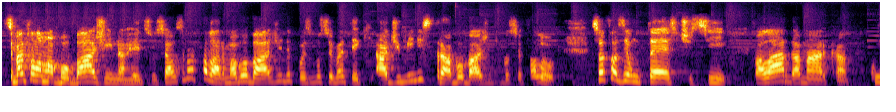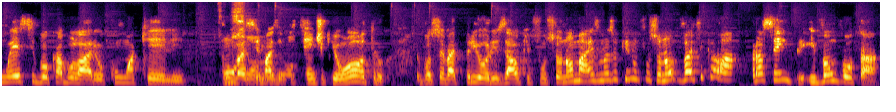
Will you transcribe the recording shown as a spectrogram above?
Você vai falar uma bobagem na rede social, você vai falar uma bobagem e depois você vai ter que administrar a bobagem que você falou. Você vai fazer um teste se falar da marca com esse vocabulário ou com aquele, um vai ser mais eficiente que o outro, você vai priorizar o que funcionou mais, mas o que não funcionou vai ficar lá para sempre e vão voltar.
